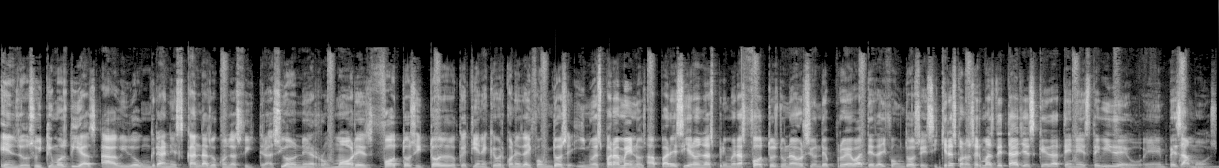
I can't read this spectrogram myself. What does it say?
En los últimos días ha habido un gran escándalo con las filtraciones, rumores, fotos y todo lo que tiene que ver con el iPhone 12 y no es para menos, aparecieron las primeras fotos de una versión de prueba del iPhone 12. Si quieres conocer más detalles quédate en este video, empezamos.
